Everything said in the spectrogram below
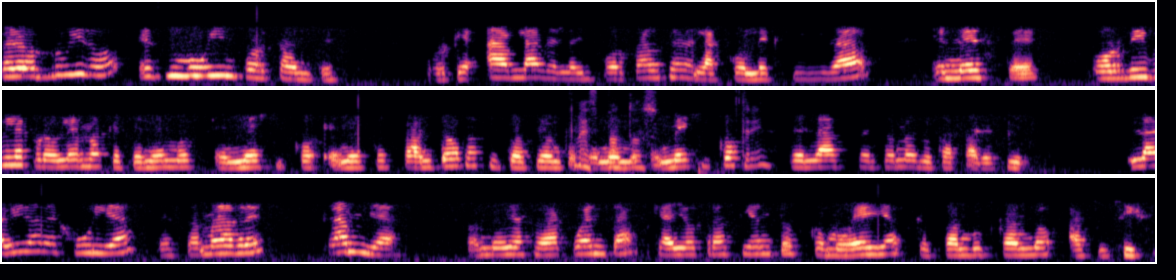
pero ruido es muy importante porque habla de la importancia de la colectividad en este horrible problema que tenemos en México, en esta espantosa situación que tenemos en México de las personas desaparecidas. La vida de Julia, esta madre, cambia cuando ella se da cuenta que hay otras cientos como ellas que están buscando a sus hijos.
